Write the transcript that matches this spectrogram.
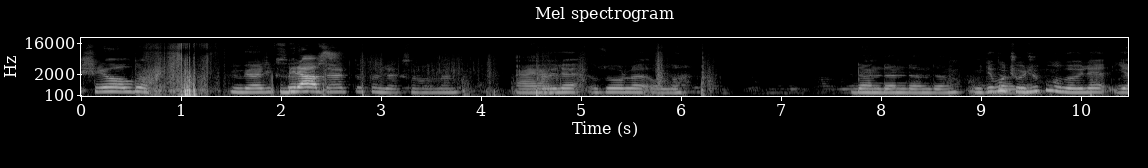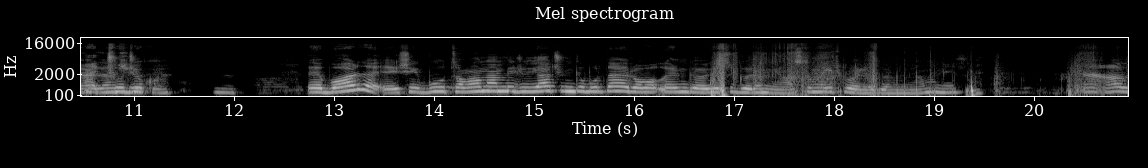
şey oldu. Birazcık sert, Biraz. sert dokunacaksın ondan. Aynen. Böyle zorla oldu. Dön dön dön dön. Bir de bu çocuk mu böyle yerden şey çocuk. yapıyor? E, bu arada e, şey bu tamamen bir rüya çünkü burada robotların gölgesi görünmüyor. Aslında hiç böyle görünmüyor ama neyse. Ha, al.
